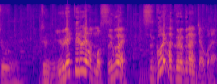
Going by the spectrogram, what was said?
ドゥン、ドゥン。揺れてるやん、もうすごい。すごい迫力なんちゃうこれ。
